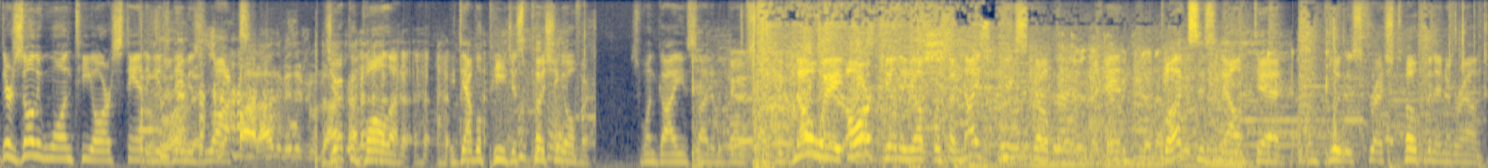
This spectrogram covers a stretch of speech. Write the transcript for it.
there's only one TR standing. His name is Rox. Parado em vez de ajudar, Jerk a cara. bola. A Diablo P just pushing over. There's one guy inside of the bomb site. No way! R killing up with a nice quick scope. And Bucks is now dead. Completely stretched open in the ground.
